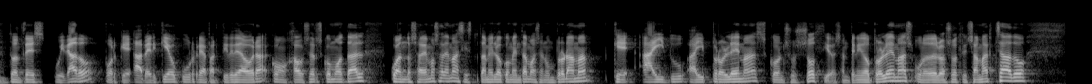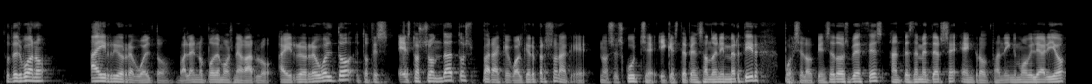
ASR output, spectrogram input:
Entonces, cuidado, porque a ver qué ocurre a partir de ahora con Hausers como tal, cuando sabemos además, y esto también lo comentamos en un programa, que hay, hay problemas con sus socios, han tenido problemas, uno de los socios ha marchado. Entonces, bueno, hay río revuelto, ¿vale? No podemos negarlo. Hay río revuelto. Entonces, estos son datos para que cualquier persona que nos escuche y que esté pensando en invertir, pues se lo piense dos veces antes de meterse en crowdfunding inmobiliario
